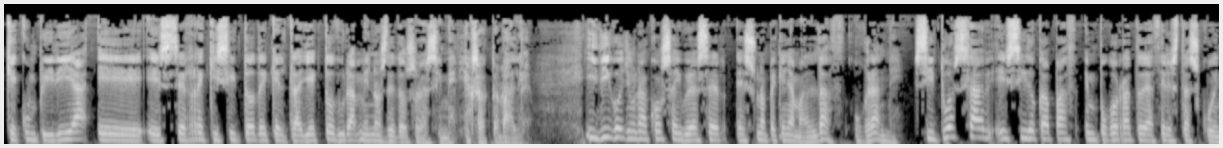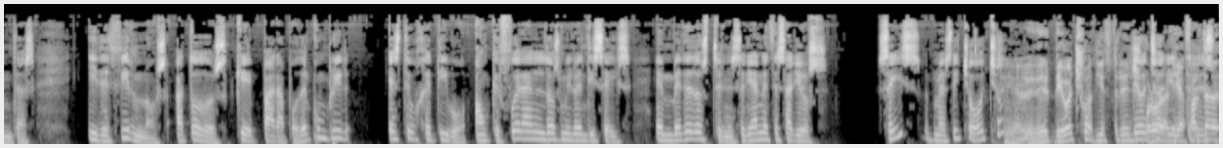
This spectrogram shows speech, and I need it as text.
que cumpliría eh, ese requisito de que el trayecto dura menos de dos horas y media. Exactamente. Vale. Y digo yo una cosa y voy a ser, es una pequeña maldad o grande. Si tú has sido capaz en poco rato de hacer estas cuentas y decirnos a todos que para poder cumplir este objetivo, aunque fuera en el 2026, en vez de dos trenes serían necesarios ¿Seis? ¿Me has dicho ocho? Sí, de, ocho a diez trenes por hora. Haría falta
